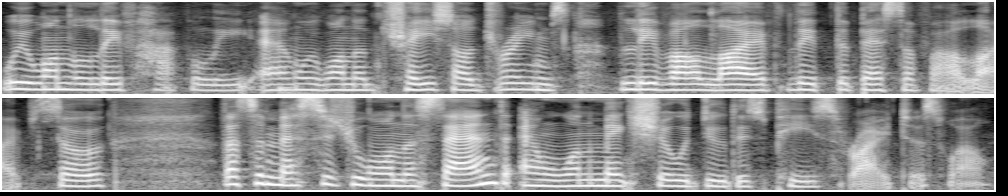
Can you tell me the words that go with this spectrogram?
we want to live happily and we want to chase our dreams live our life live the best of our lives. So that's a message we want to send and we want to make sure we do this piece right as well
